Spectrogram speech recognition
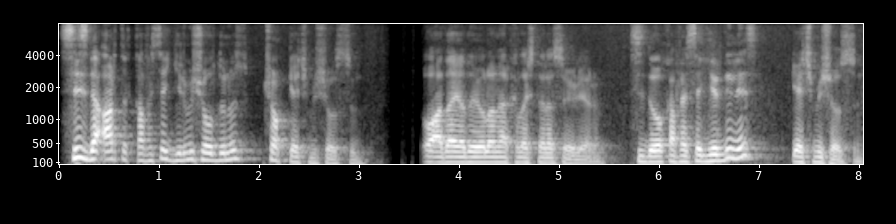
Siz de artık kafese girmiş oldunuz, çok geçmiş olsun. O aday aday olan arkadaşlara söylüyorum. Siz de o kafese girdiniz, geçmiş olsun.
